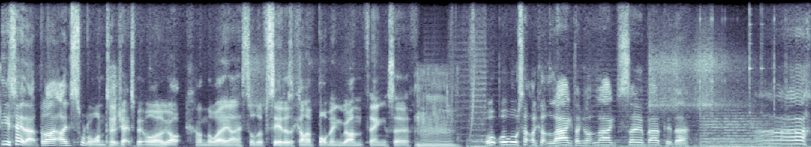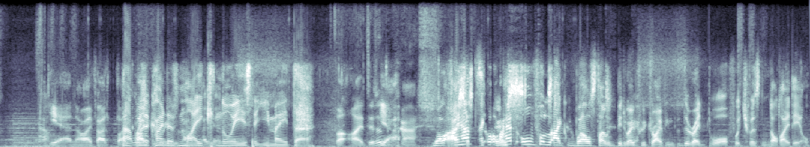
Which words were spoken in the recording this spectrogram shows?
You say that, but I, I just sort of want to eject a bit more rock on the way. I sort of see it as a kind of bombing run thing. So, Mm, oh, oh, oh, so I got lagged. I got lagged so badly there. Ah, Yeah, no, I've had. Like, that was a I've kind really of mic noise that you made there. But I didn't Yeah. crash. Well, I I had I had awful lag whilst I was midway through driving the Red Dwarf, which was not ideal.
